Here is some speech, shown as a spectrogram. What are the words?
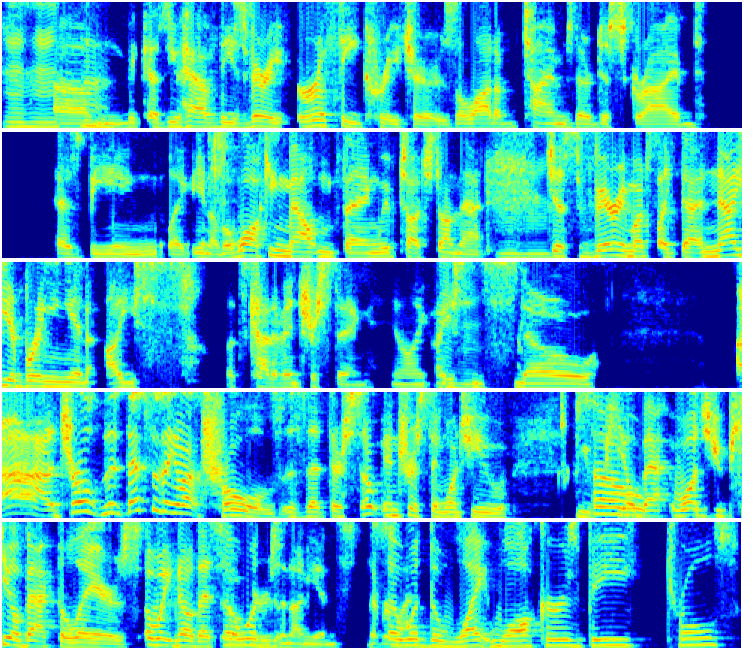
Mm-hmm. Um, hmm. Because you have these very earthy creatures. A lot of times they're described as being like, you know, the walking mountain thing. We've touched on that. Mm-hmm. Just very much like that. And now you're bringing in ice. That's kind of interesting. You know, like ice and snow. Ah, troll. th- That's the thing about trolls is that they're so interesting once you you So- peel back once you peel back the layers. Oh wait, no, that's So ogres the- and onions. Never so mind. would the white walkers be trolls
